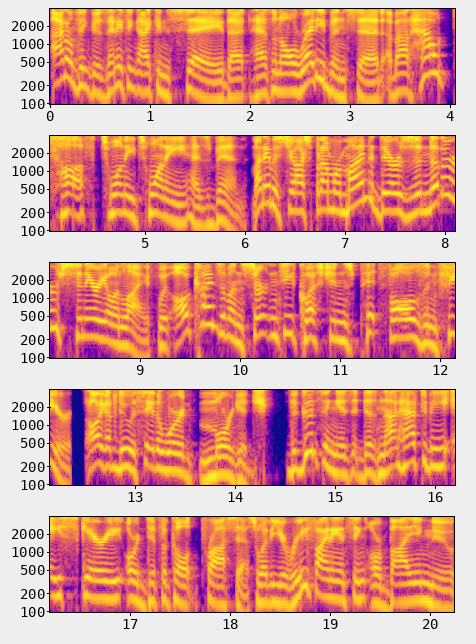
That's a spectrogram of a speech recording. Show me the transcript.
I don't think there's anything I can say that hasn't already been said about how tough 2020 has been. My name is Josh, but I'm reminded there's another scenario in life with all kinds of uncertainty, questions, pitfalls, and fear. All I got to do is say the word mortgage. The good thing is, it does not have to be a scary or difficult process. Whether you're refinancing or buying new,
